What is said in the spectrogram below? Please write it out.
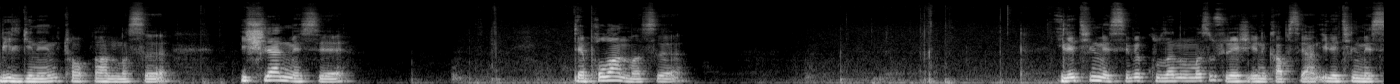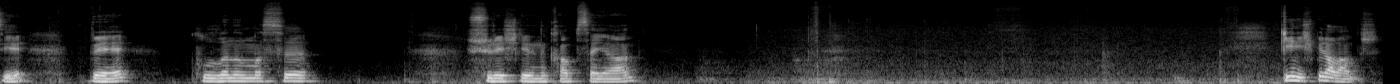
bilginin toplanması, işlenmesi, depolanması, iletilmesi ve kullanılması süreçlerini kapsayan iletilmesi ve kullanılması süreçlerini kapsayan geniş bir alandır.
